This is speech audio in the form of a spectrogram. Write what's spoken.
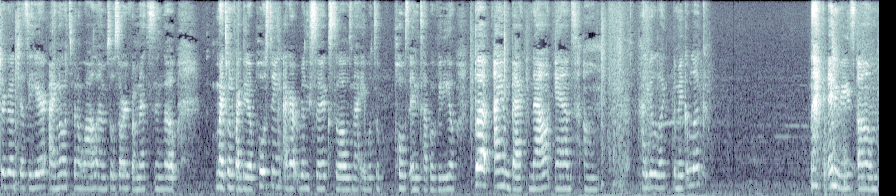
it's your girl Jessie here. I know it's been a while. I'm so sorry for messing up my 25 day of posting. I got really sick so I was not able to post any type of video. But I am back now and um how do you like the makeup look? Anyways um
